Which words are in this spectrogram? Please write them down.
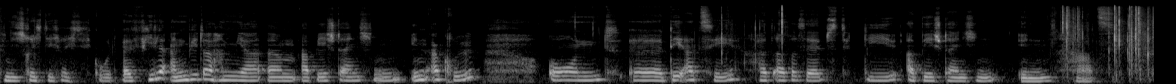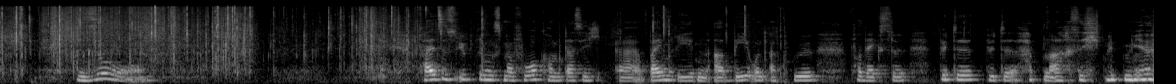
Finde ich richtig, richtig gut. Weil viele Anbieter haben ja ähm, AB-Steinchen in Acryl und äh, DAC hat aber selbst die AB-Steinchen in Harz. So. Falls es übrigens mal vorkommt, dass ich äh, beim Reden AB und Acryl verwechsel, bitte, bitte habt Nachsicht mit mir.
